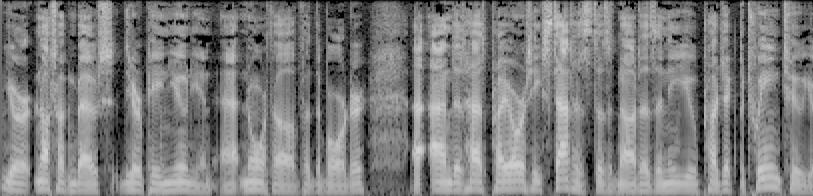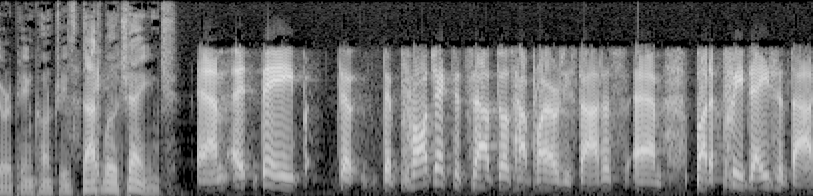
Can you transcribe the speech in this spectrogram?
you're not talking about the European Union uh, north of the border, uh, and it has priority status, does it not, as an EU project between two European countries? That will change. Um, it, they the the project itself does have priority status, um, but it predated that.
